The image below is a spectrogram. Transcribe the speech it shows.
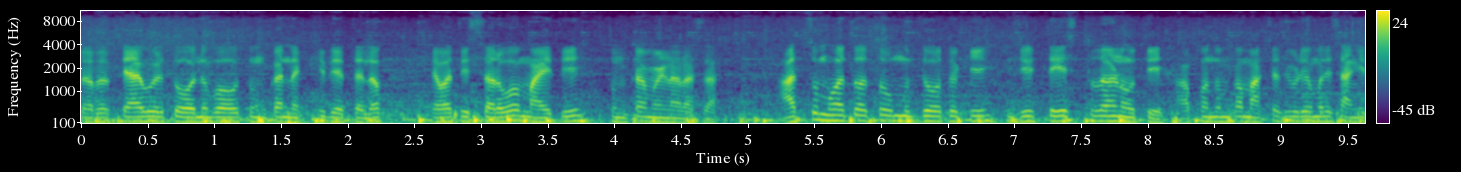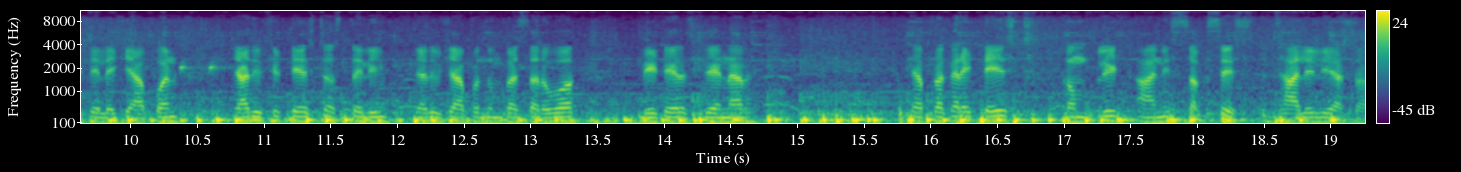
तर त्यावेळी तो अनुभव तुमका नक्की देतलो. तेव्हा ती सर्व माहिती तुमका मिळणार असा. आजचो महत्त्वाचा मुद्दा होतो की जी टेस्ट रन होते आपण तुमका मागच्याच व्हिडिओमध्ये सांगितलेलं आहे की आपण ज्या दिवशी टेस्ट असतली त्या दिवशी आपण तुमका सर्व डिटेल्स देणार. त्या प्रकारे टेस्ट कंप्लीट आणि सक्सेस झालेली असा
